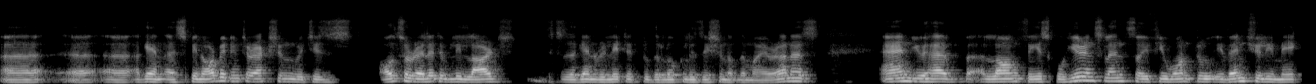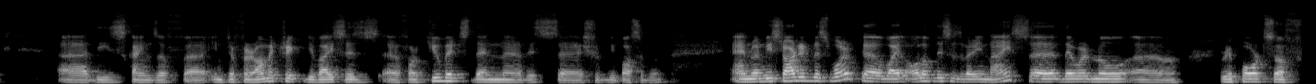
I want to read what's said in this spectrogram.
again, a spin orbit interaction which is also relatively large. This is again related to the localization of the Majoranas. And you have a long phase coherence length. So if you want to eventually make these kinds of uh, interferometric devices uh, for qubits, then this should be possible. And when we started this work, while all of this is very nice, there were no reports of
